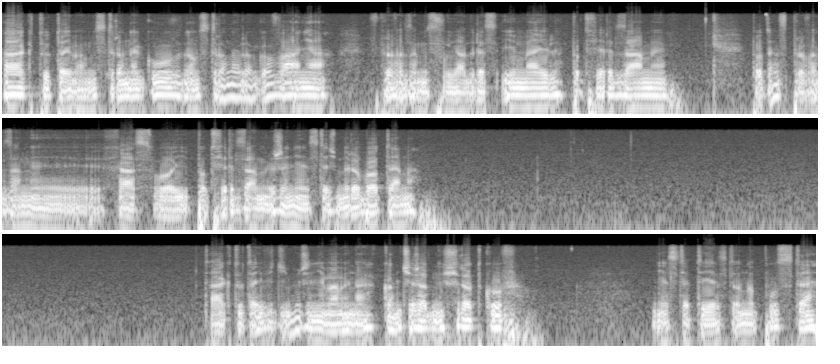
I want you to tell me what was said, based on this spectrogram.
Tak, tutaj mamy stronę główną, stronę logowania. Wprowadzamy swój adres e-mail, potwierdzamy. Potem wprowadzamy hasło i potwierdzamy, że nie jesteśmy robotem. Tak, tutaj widzimy, że nie mamy na koncie żadnych środków. Niestety jest ono puste.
